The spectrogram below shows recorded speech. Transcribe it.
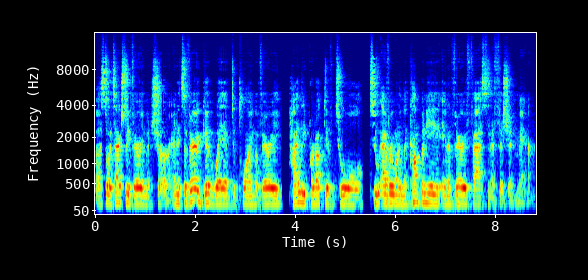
uh, so it's actually very mature and it's a very good way of deploying a very highly productive tool to everyone in the company in a very fast and efficient manner.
